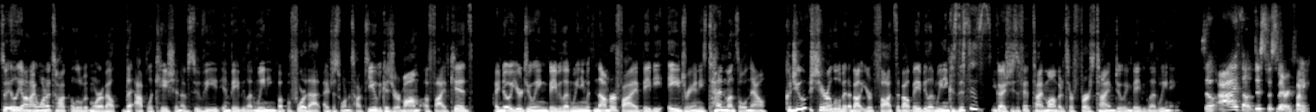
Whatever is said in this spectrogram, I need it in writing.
So, Ileana, I want to talk a little bit more about the application of sous vide in baby led weaning. But before that, I just want to talk to you because you're a mom of five kids. I know you're doing baby led weaning with number five, baby Adrian. He's 10 months old now. Could you share a little bit about your thoughts about baby led weaning? Because this is, you guys, she's a fifth time mom, but it's her first time doing baby led weaning. So I thought this was very funny.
